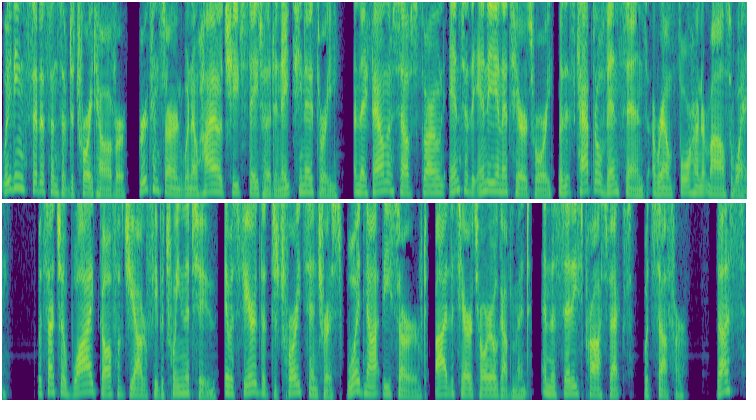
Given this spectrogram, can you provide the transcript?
Leading citizens of Detroit, however, grew concerned when Ohio achieved statehood in 1803 and they found themselves thrown into the Indiana Territory with its capital Vincennes around 400 miles away. With such a wide gulf of geography between the two, it was feared that Detroit's interests would not be served by the territorial government and the city's prospects would suffer. Thus,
